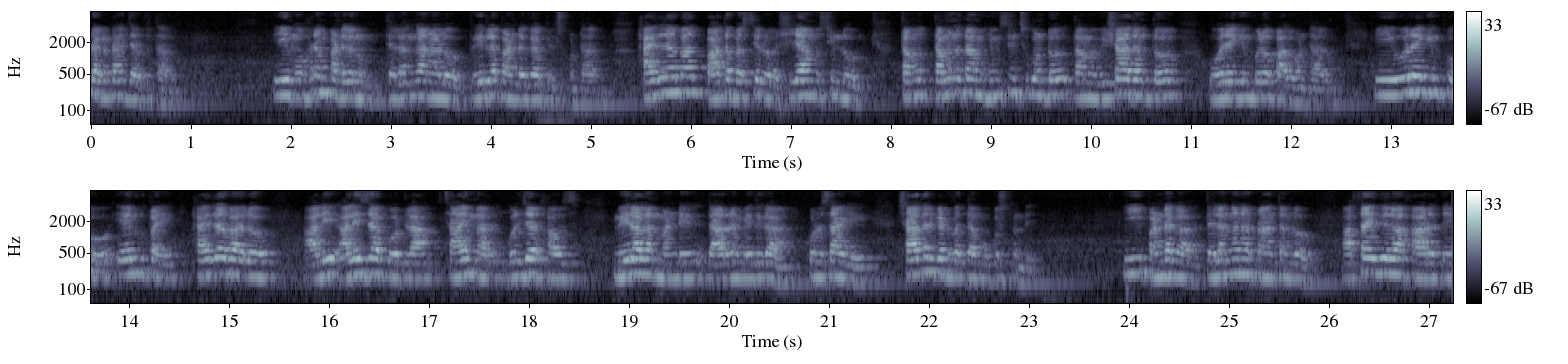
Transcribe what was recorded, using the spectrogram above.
ప్రకటన జరుపుతారు. ఈ మొహరం పండుగను తెలంగాణలో పీర్ల పండుగగా పిలుచుకుంటారు. హైదరాబాద్ పాత బస్తీలో షియా ముస్లింలు తమ తమను తాము హింసించుకుంటూ తమ విషాదంతో ఊరేగింపులో పాల్గొంటారు. ఈ ఊరేగింపు ఏనుగుపై హైదరాబాద్లో అలీ అలీజా కోట్ల చార్మినార్ గుల్జర్ హౌస్ మీరాలం మండి దారుల మీదుగా కొనసాగి షాదర్గఢ్ వద్ద ముగుస్తుంది. ఈ పండగ తెలంగాణ ప్రాంతంలో అసైదుల హారతి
